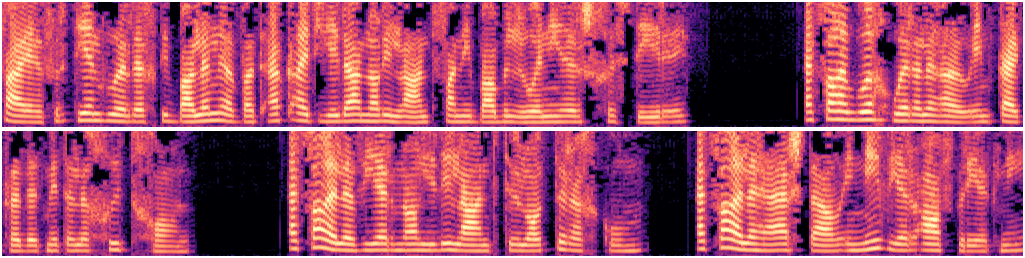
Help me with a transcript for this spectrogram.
vye verteenwoordig die ballingen wat ik uit Jeda naar die land van die Babyloniërs gestuur het. Ek sal een oog oor hulle hou en kyk wat dit met hulle goed gaan. Ek sal hulle weer na hierdie land toe laat terugkom. Ek sal hulle herstel en nie weer afbreek nie.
